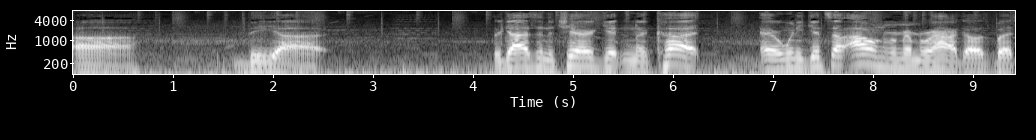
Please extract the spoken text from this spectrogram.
uh, the uh, the guy's in the chair getting a cut or when he gets up. I don't remember how it goes, but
